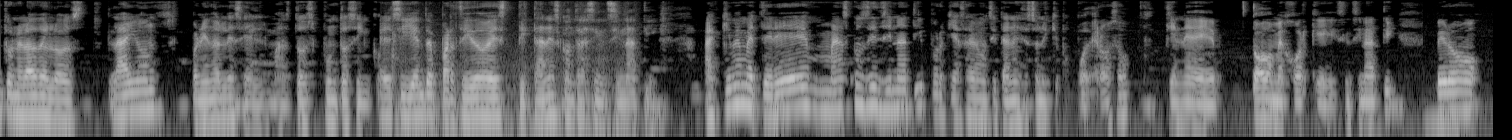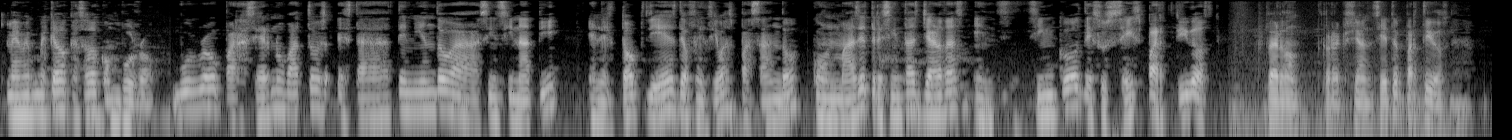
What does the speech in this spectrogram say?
con el lado de los Lions poniéndoles el más 2.5. El siguiente partido es Titanes contra Cincinnati. Aquí me meteré más con Cincinnati porque ya sabemos Titanes es un equipo poderoso, tiene todo mejor que Cincinnati, pero me, quedo casado con Burrow. Burrow para ser novato está teniendo a Cincinnati en el top 10 de ofensivas pasando con más de 300 yardas en 5 de sus 6 partidos. Perdón, corrección, 7 partidos.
